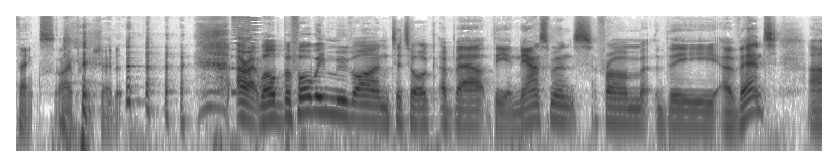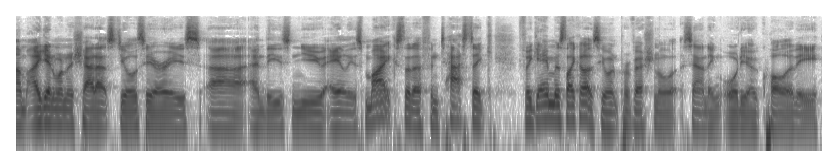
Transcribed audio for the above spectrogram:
thanks. I appreciate it. All right. Well, before we move on to talk about the announcements from the event, um, I again want to shout out Steel Series uh, and these new Alias mics that are fantastic for gamers like us who want professional sounding audio quality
